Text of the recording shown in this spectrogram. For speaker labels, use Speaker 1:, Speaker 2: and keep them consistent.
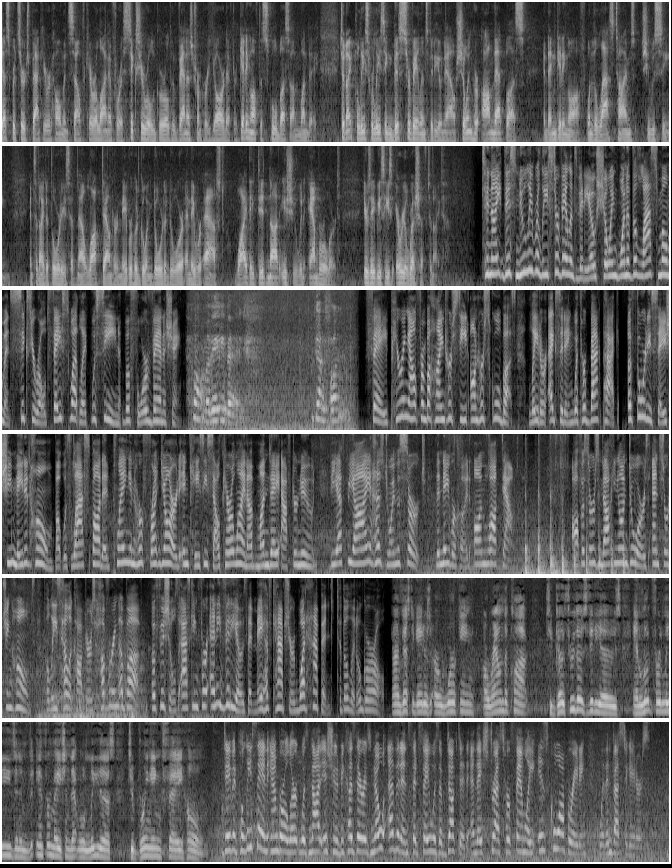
Speaker 1: Desperate search back here at home in South Carolina for a six-year-old girl who vanished from her yard after getting off the school bus on Monday. Tonight, police releasing this surveillance video now showing her on that bus and then getting off, one of the last times she was seen. And tonight, authorities have now locked down her neighborhood going door to door, and they were asked why they did not issue an Amber Alert. Here's ABC's Ariel Reshef tonight.
Speaker 2: Tonight, this newly released surveillance video showing one of the last moments six year old Faye Swetlik was seen before vanishing.
Speaker 3: I want my baby back. We gotta find her.
Speaker 2: Faye peering out from behind her seat on her school bus, later exiting with her backpack. Authorities say she made it home, but was last spotted playing in her front yard in Cayce, South Carolina, Monday afternoon. The FBI has joined the search, the neighborhood on lockdown. Officers knocking on doors and searching homes, police helicopters hovering above, officials asking for any videos that may have captured what happened to the little girl.
Speaker 4: Our investigators are working around the clock to go through those videos and look for leads and information that will lead us to bringing Faye home.
Speaker 2: David, police say an Amber Alert was not issued because there is no evidence that Faye was abducted, and they stress her family is cooperating with investigators.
